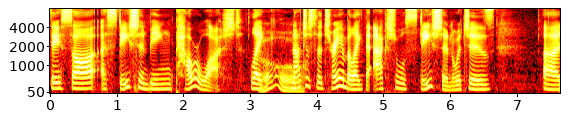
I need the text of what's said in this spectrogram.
they saw a station being power washed. Like, Oh. not just the train, but like the actual station, which is uh,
